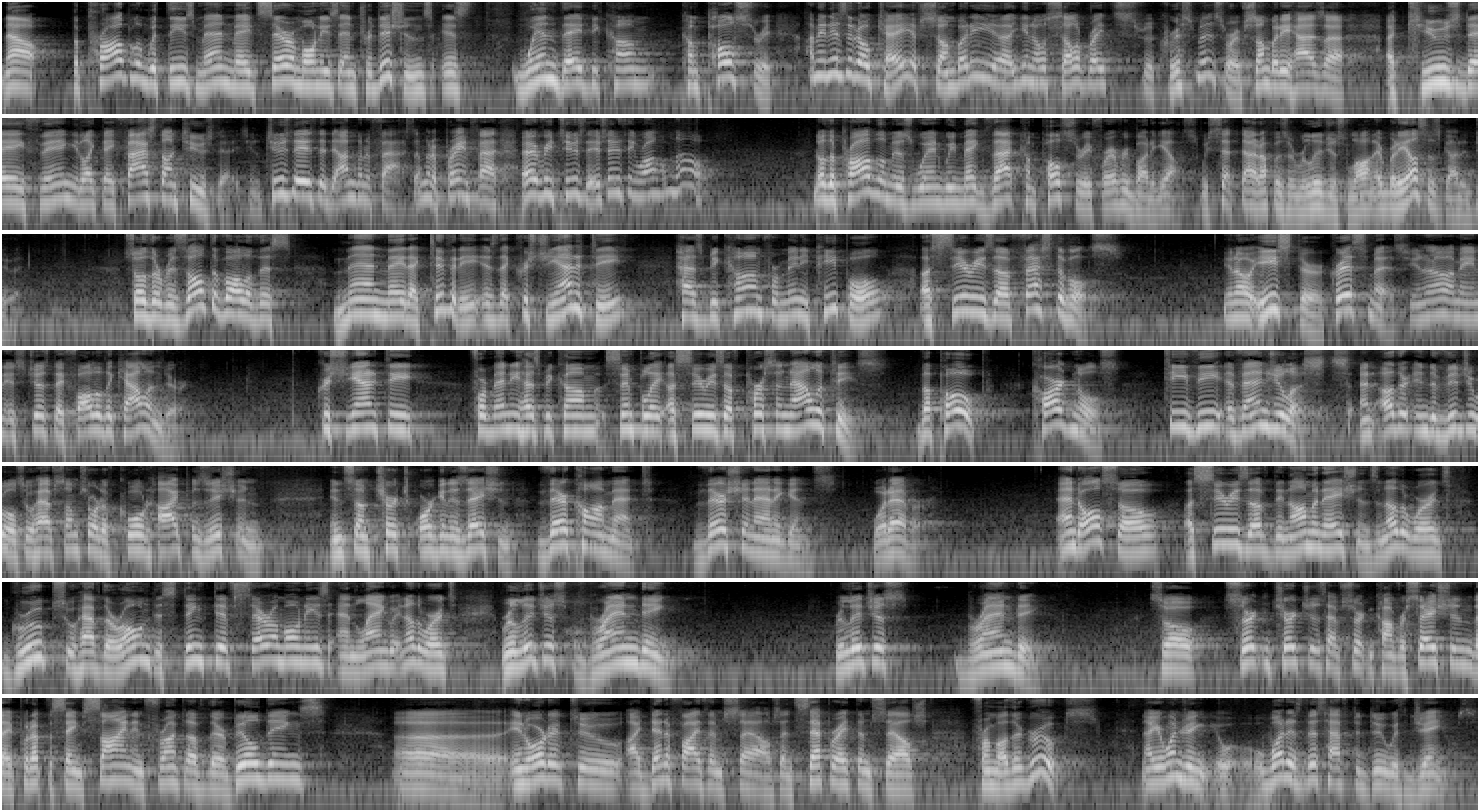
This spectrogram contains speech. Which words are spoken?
Now, the problem with these man-made ceremonies and traditions is when they become compulsory. I mean, is it okay if somebody uh, you know, celebrates Christmas or if somebody has a, a Tuesday thing, you like they fast on Tuesdays. You know, Tuesday is the day I'm going to fast. I'm going to pray and fast every Tuesday. Is anything wrong? No. No, the problem is when we make that compulsory for everybody else. We set that up as a religious law and everybody else has got to do it. So the result of all of this man-made activity is that Christianity has become for many people a series of festivals you know, Easter, Christmas, you know, I mean, it's just they follow the calendar. Christianity for many has become simply a series of personalities. The Pope, cardinals, TV evangelists, and other individuals who have some sort of quote high position in some church organization, their comment, their shenanigans, whatever. And also a series of denominations. In other words, groups who have their own distinctive ceremonies and language. In other words, religious branding. Religious branding. So certain churches have certain conversation, they put up the same sign in front of their buildings uh, in order to identify themselves and separate themselves from other groups. Now you're wondering, what does this have to do with James?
